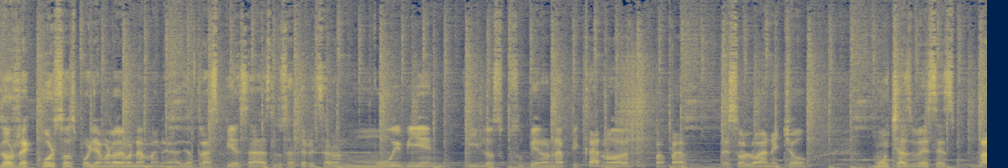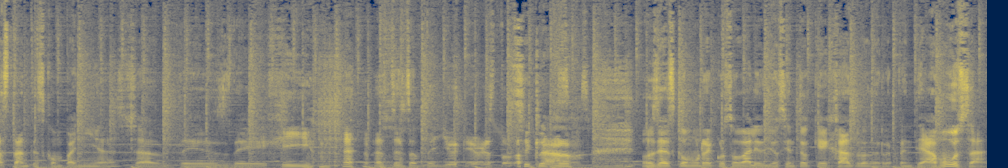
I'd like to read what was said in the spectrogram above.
los recursos, por llamarlo de alguna manera, de otras piezas, los aterrizaron muy bien y los supieron aplicar, ¿no? Eso lo han hecho muchas veces bastantes compañías, o sea, desde He, Masters of the Universe, todo Sí, claro. O sea, es como un recurso válido. Yo siento que Hasbro de repente abusa,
